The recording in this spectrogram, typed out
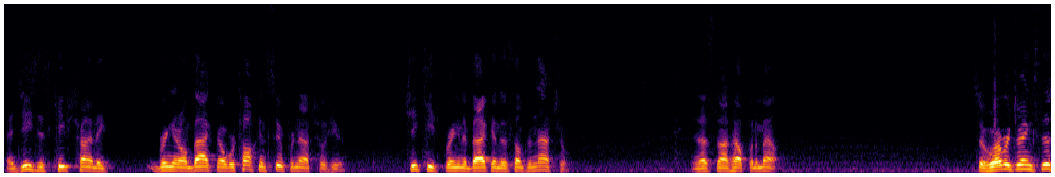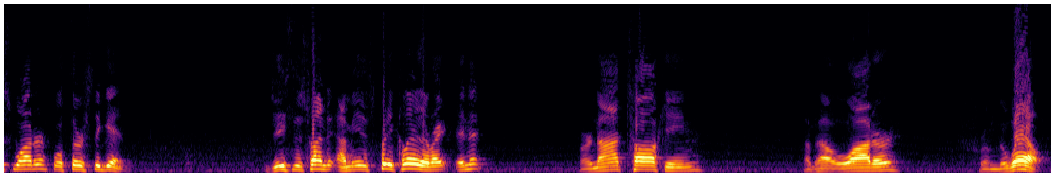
And Jesus keeps trying to bring it on back. No, we're talking supernatural here. She keeps bringing it back into something natural. And that's not helping them out. So whoever drinks this water will thirst again. Jesus is trying to, I mean, it's pretty clear there, right? Isn't it? We're not talking about water from the well.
